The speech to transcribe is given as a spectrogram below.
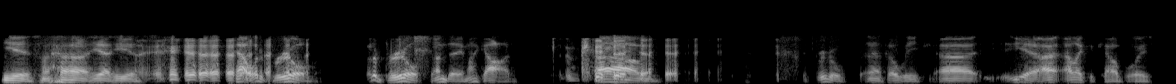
he is. yeah, he is. God, what a brutal, what a brutal Sunday. My God, Um, brutal NFL week. Uh, yeah, I, I like the Cowboys.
